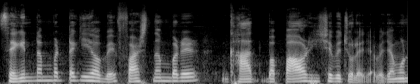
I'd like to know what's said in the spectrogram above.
সেকেন্ড নাম্বারটা কি হবে? ফার্স্ট নাম্বারের ঘাত বা পাওয়ার হিসেবে চলে যাবে। যেমন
